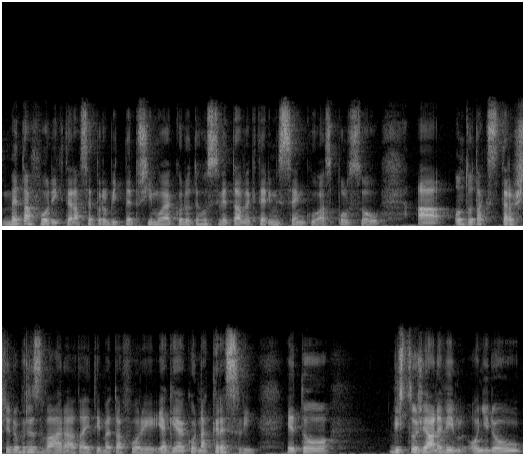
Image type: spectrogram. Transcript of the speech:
metafory, která se probítne přímo jako do toho světa, ve kterým Senku a spol jsou a on to tak strašně dobře zvládá, tady ty metafory, jak je jako nakreslí. Je to, víš co, že já nevím, oni jdou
